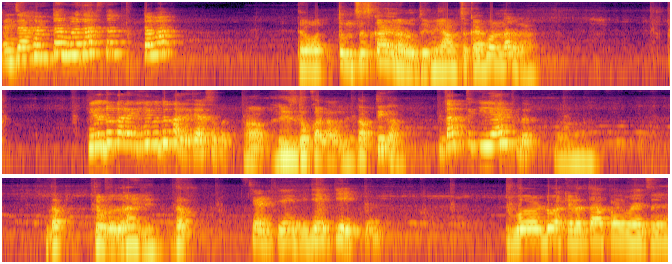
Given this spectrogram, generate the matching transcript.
आणि ज्या हमतर म्हणत असतं तेव्हा तर तुमचंच कळणार होतं. मी आमचं काय बोलणार का? हे दुखाले हे बी दुखाले त्यासोबत हा हीच धोका लागली दाबती का? दाबते की या इकडं. हं. दाब तेवढं राहिले. दाब. चढते जेते इकडं वर डोक्याला ताप आहे व्हायचं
